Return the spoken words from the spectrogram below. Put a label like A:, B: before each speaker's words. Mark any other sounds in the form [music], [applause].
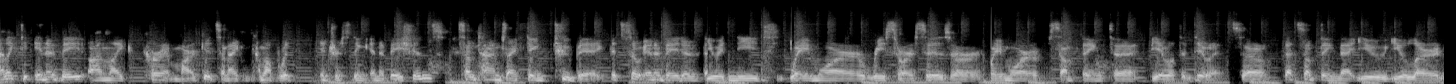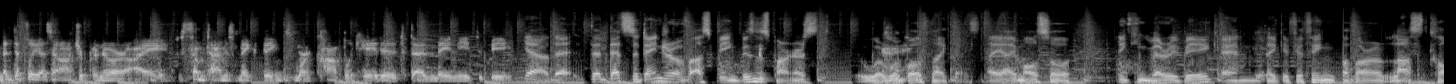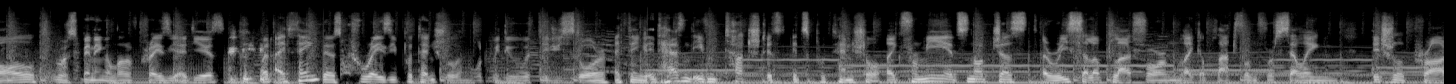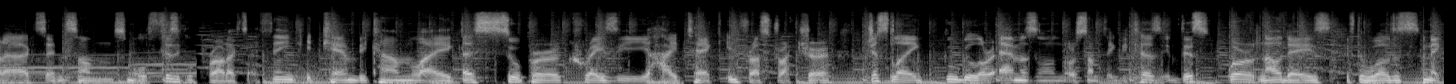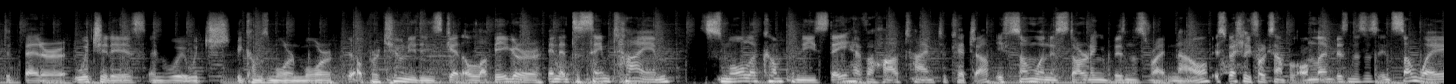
A: I like to innovate on like current markets and I can come up with interesting innovations. Sometimes I think too big. It's so innovative, you would need way more resources or way more something to be able to do it. So that's something that you you learn. And definitely as an entrepreneur, I sometimes make things more complicated than they need to be.
B: Yeah, that, that that's the danger of us being business partners. We're, we're [laughs] both like this. I, I'm also thinking very big. And like, if you think of our last call, we're spinning a lot of crazy ideas. [laughs] but I think there's crazy potential in what we do with Digistore. I think it hasn't even touched its, its potential. Like for me, it's not just a reseller platform, like a platform for selling digital products and some small physical products. I think it can become like a super crazy high tech infrastructure, just like Google or Amazon or something. Because in this world nowadays, if the world is connected better, which it is, and which becomes more and more, the opportunities get a lot bigger. And at the same time, smaller companies they have a hard time to catch up. If someone is starting a business right now especially for example online businesses in some way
